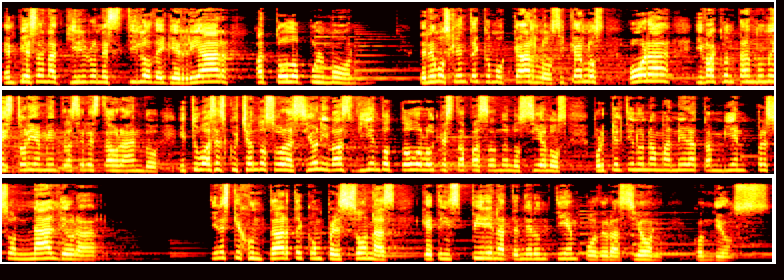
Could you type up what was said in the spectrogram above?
Empiezan a adquirir un estilo de guerrear a todo pulmón. Tenemos gente como Carlos y Carlos ora y va contando una historia mientras él está orando y tú vas escuchando su oración y vas viendo todo lo que está pasando en los cielos porque él tiene una manera también personal de orar. Tienes que juntarte con personas que te inspiren a tener un tiempo de oración con Dios.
